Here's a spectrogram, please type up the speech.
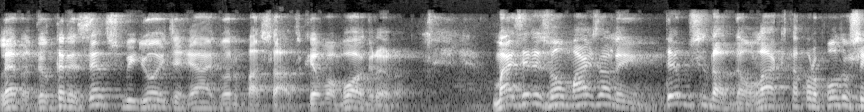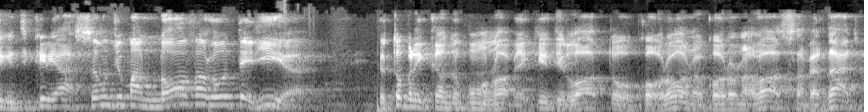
Lembra, deu 300 milhões de reais no ano passado, que é uma boa grana. Mas eles vão mais além. Tem um cidadão lá que está propondo o seguinte: criação de uma nova loteria. Eu estou brincando com o nome aqui de Loto Corona, Corona Loto, na verdade,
